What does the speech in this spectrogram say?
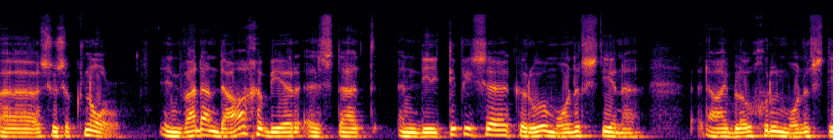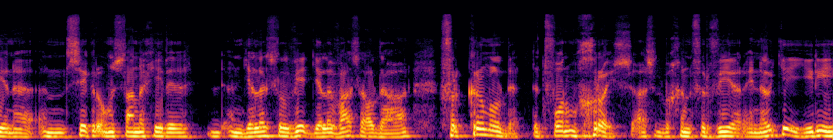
uh soos 'n knol. En wat dan daar gebeur is dat in die tipiese Karoo modderstene daai blou-groen modderstene in sekere omstandighede in julle sal weet julle was al daar verkrummel dit. Dit vorm gruis as dit begin verweer. En nou het jy hierdie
